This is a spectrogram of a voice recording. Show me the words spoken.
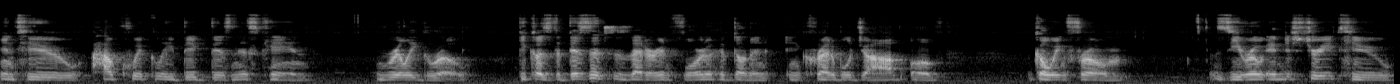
into how quickly big business can really grow because the businesses that are in Florida have done an incredible job of going from zero industry to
